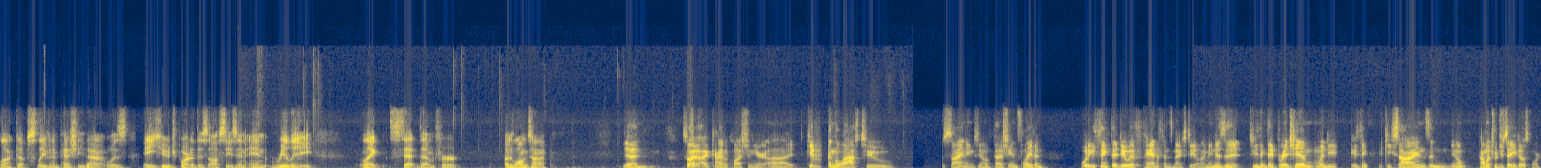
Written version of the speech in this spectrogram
locked up Slavin and Pesce, that was a huge part of this offseason and really like set them for a long time. Yeah. So I, I kind of have a question here. Uh, given the last two signings, you know, Pesce and Slavin, what do you think they do with Hanifin's next deal? I mean, is it? Do you think they bridge him? When do you think he signs? And you know, how much would you say he goes for?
